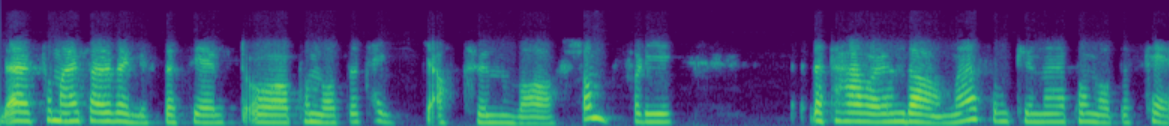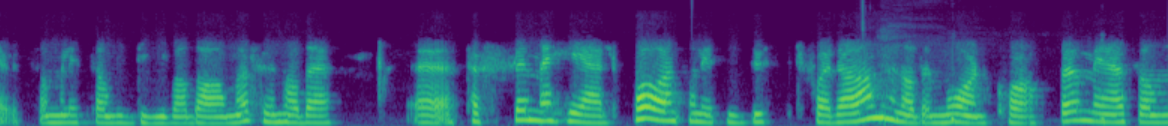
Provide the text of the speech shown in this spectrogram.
er, for meg så er det veldig spesielt å på en måte tenke at hun var sånn. Fordi dette her var en dame som kunne på en måte se ut som en litt sånn divadame. For hun hadde eh, tøfler med hæl på og en sånn liten dust foran. Hun hadde morgenkåpe med sånn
